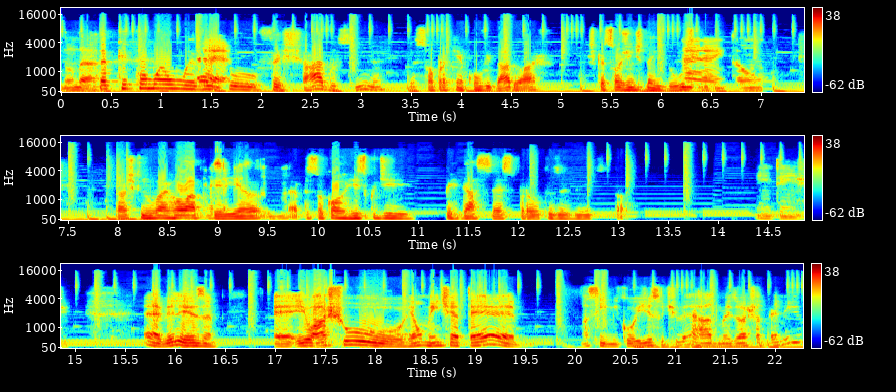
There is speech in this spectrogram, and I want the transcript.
Não dá. Até porque como é um evento fechado, assim, né? É só pra quem é convidado, eu acho. Acho que é só gente da indústria. É, então. Eu acho que não vai rolar, porque aí a, né? a pessoa corre o risco de perder acesso pra outros eventos e tal. Entendi. É, beleza. É, eu acho realmente até. Assim, me corrija se eu estiver errado, mas eu acho até meio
